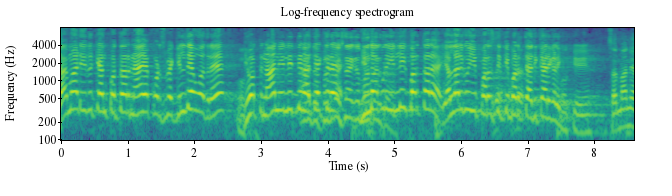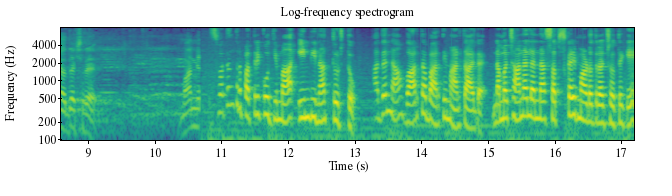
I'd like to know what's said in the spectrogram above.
ದಯಮಾಡಿ ಇದಕ್ಕೆ ಅನ್ಕೋತಾರೆ ನ್ಯಾಯ ಕೊಡಿಸ್ಬೇಕು. ಇಲ್ಲದೆ ಹೋದ್ರೆ ಇವತ್ತು ನಾನು ಇಲ್ಲಿದ್ದೀನಿ ಅಧ್ಯಕ್ಷರೇ. ಇನ್ನೊಬ್ರು ಇಲ್ಲಿಗೆ ಬರ್ತಾರೆ. ಎಲ್ಲರಿಗೂ ಈ ಪರಿಸ್ಥಿತಿ ಬರುತ್ತೆ ಅಧಿಕಾರಿಗಳಿಗೆ. ಸನ್ಮಾನ್ಯ ಅಧ್ಯಕ್ಷರೇ ಮಾನ್ಯ ಸ್ವತಂತ್ರ ಪತ್ರಿಕೋದ್ಯಮ ಇಂದಿನ ತುರ್ತು. ಅದನ್ನ ವಾರ್ತಾ ಭಾರತಿ ಮಾಡ್ತಾ ಇದೆ. ನಮ್ಮ ಚಾನೆಲ್ ಅನ್ನ ಸಬ್ಸ್ಕ್ರೈಬ್ ಮಾಡೋದ್ರ ಜೊತೆಗೆ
